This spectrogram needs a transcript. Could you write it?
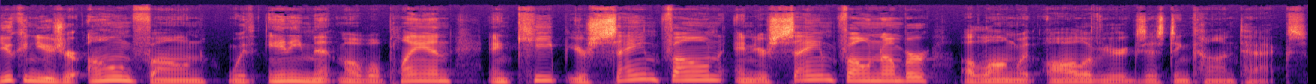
you can use your own phone with any Mint Mobile plan and keep your same phone and your same phone number along with all of your existing contacts.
